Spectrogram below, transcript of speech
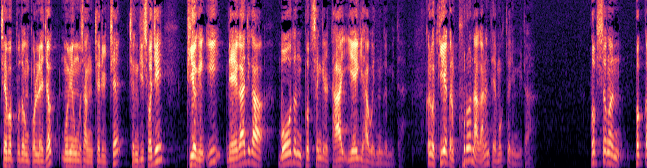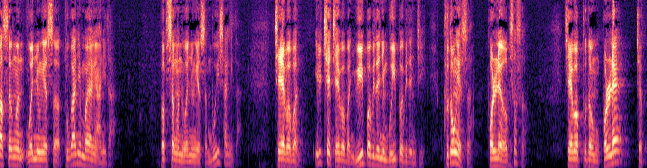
제법부동 본래적 무명무상 절일체 정지소지 비역행 이 네 가지가 모든 법성계를 다 얘기하고 있는 겁니다. 그리고 뒤에 거는 풀어나가는 대목들입니다. 법성은 법과 성은 원흉에서 두 가지 모양이 아니다. 법성은 원흉에서 무이상이다. 제법은 일체 제법은 유의법이든지 무의법이든지 부동해서 본래 없어서 제법 부동 본래 즉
